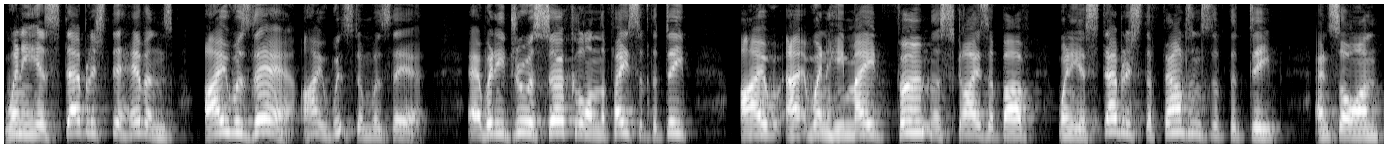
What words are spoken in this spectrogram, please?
when he established the heavens, I was there. I, wisdom, was there. And when he drew a circle on the face of the deep, I, uh, when he made firm the skies above, when he established the fountains of the deep, and so on.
